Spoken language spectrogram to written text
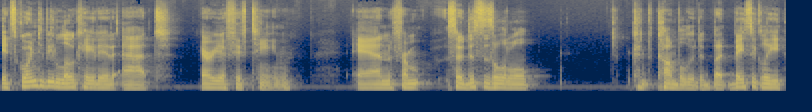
It's going to be located at Area 15. And from so this is a little convoluted, but basically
